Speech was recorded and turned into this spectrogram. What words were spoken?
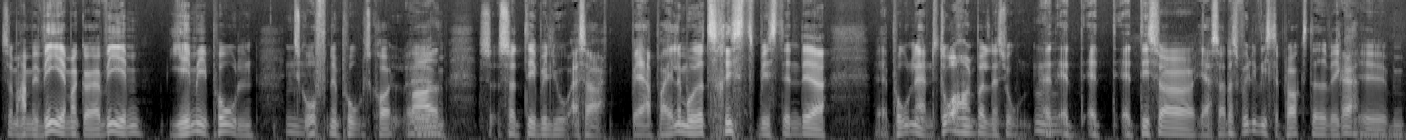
som har med VM at gøre. VM hjemme i Polen. Mm. Skuffende polsk hold. Øh, så, så det vil jo altså være på alle måder trist, hvis den der Polen er en stor håndboldnation, mm. at, at, at, at det så, ja, så er der selvfølgelig Wisla Plok stadigvæk, ja. øhm,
